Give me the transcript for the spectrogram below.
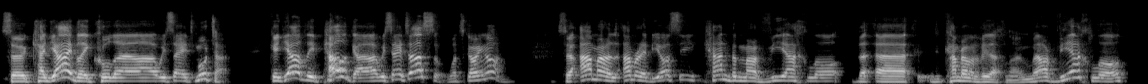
So kadyai kula, we say it's mutar. Kadyavli pelga, we say it's asu. What's going on? So Amar Amar Rabbi Yossi kan b'marviach lo uh, kan b'marviach lo. Marviach lo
